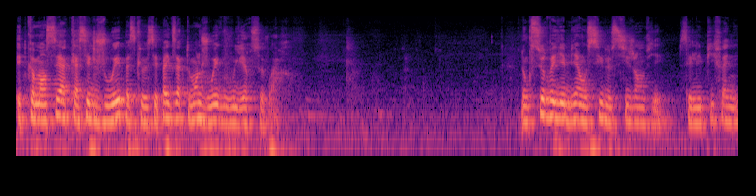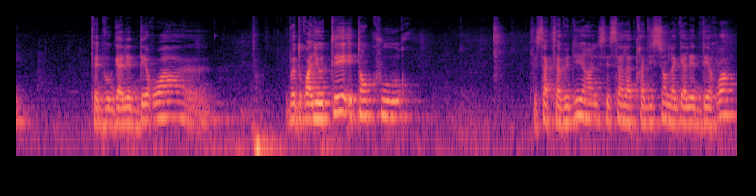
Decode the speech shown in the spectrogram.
et de commencer à casser le jouet parce que ce n'est pas exactement le jouet que vous vouliez recevoir. Donc surveillez bien aussi le 6 janvier, c'est l'épiphanie. Faites vos galettes des rois, euh, votre royauté est en cours, c'est ça que ça veut dire, hein. c'est ça la tradition de la galette des rois.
